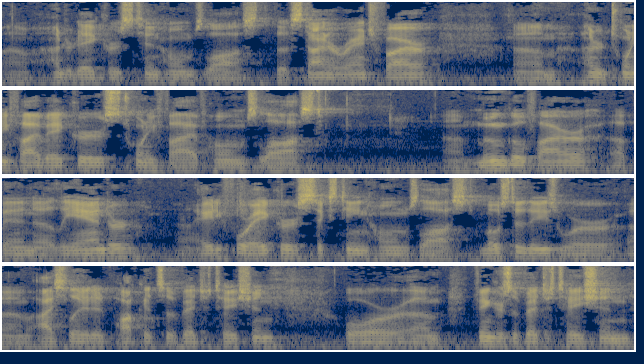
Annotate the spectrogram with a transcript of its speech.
100 uh, acres, 10 homes lost. The Steiner Ranch fire, um, 125 acres, 25 homes lost. Um, Moongo Fire up in uh, Leander, uh, 84 acres, 16 homes lost. Most of these were um, isolated pockets of vegetation or um, fingers of vegetation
